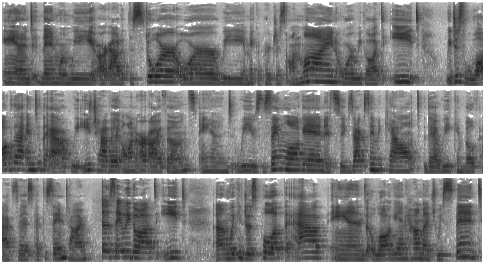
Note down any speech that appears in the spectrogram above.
And then when we are out at the store or we make a purchase online or we go out to eat, we just log that into the app. We each have it on our iPhones and we use the same login. It's the exact same account that we can both access at the same time. So say we go out to eat, um, we can just pull up the app and log in how much we spent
